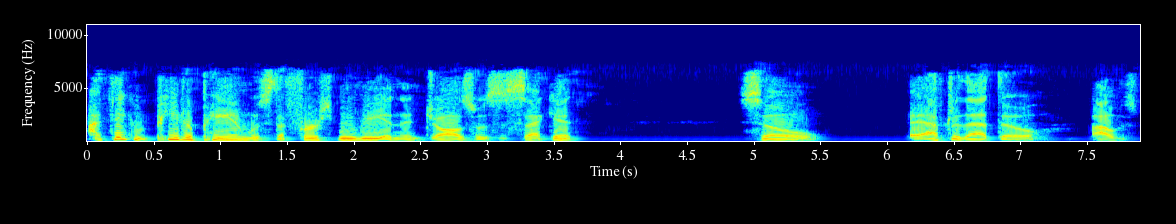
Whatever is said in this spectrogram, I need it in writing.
I think Peter Pan was the first movie and then Jaws was the second. So after that though, I was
